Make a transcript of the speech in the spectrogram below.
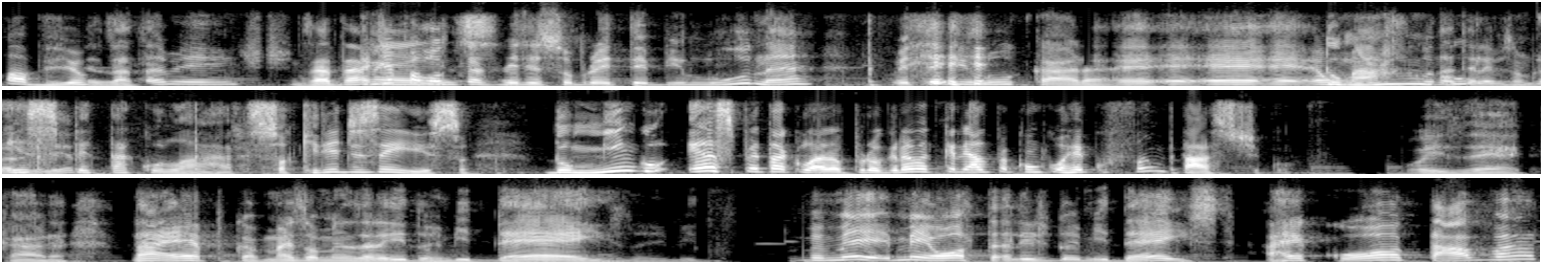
Óbvio. Exatamente. Exatamente. A gente falou outras vezes sobre o ET Bilu, né? O ET Bilu, cara, é, é, é, é um marco da televisão brasileira. Espetacular. Só queria dizer isso. Domingo Espetacular. É o programa criado para concorrer com o Fantástico. Pois é, cara. Na época, mais ou menos ali 2010, 2000, me, meiota ali de 2010, a Record tava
